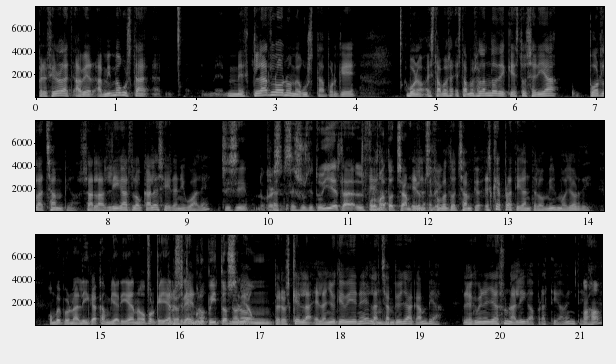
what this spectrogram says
Prefiero la- A ver, a mí me gusta. Mezclarlo no me gusta, porque. Bueno, estamos, estamos hablando de que esto sería por la Champions. O sea, las ligas locales seguirán igual, ¿eh? Sí, sí. Lo que se sustituye es la- el formato Es- Champions el, League. formato Champions. Es que es prácticamente lo mismo, Jordi. Hombre, pero una liga cambiaría, ¿no? Porque ya no serían grupitos, no, no, sería un... Pero es que la- el año que viene la Champions ya cambia. El año que viene ya es una liga prácticamente. Ajá.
